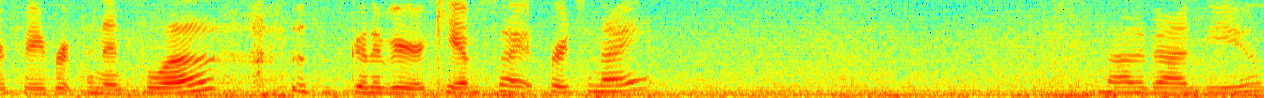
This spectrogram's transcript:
our favorite peninsula. This is gonna be our campsite for tonight. Not a bad view.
